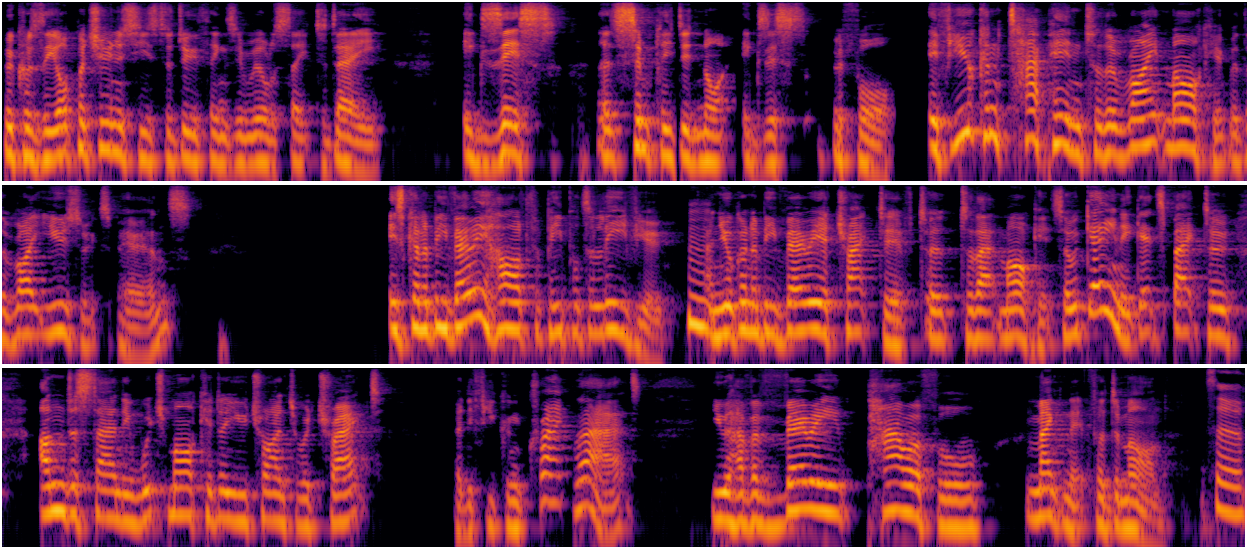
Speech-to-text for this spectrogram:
because the opportunities to do things in real estate today exist that simply did not exist before. If you can tap into the right market with the right user experience, it's going to be very hard for people to leave you mm. and you're going to be very attractive to, to that market. So again, it gets back to understanding which market are you trying to attract. But if you can crack that, you have a very powerful magnet for demand. So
